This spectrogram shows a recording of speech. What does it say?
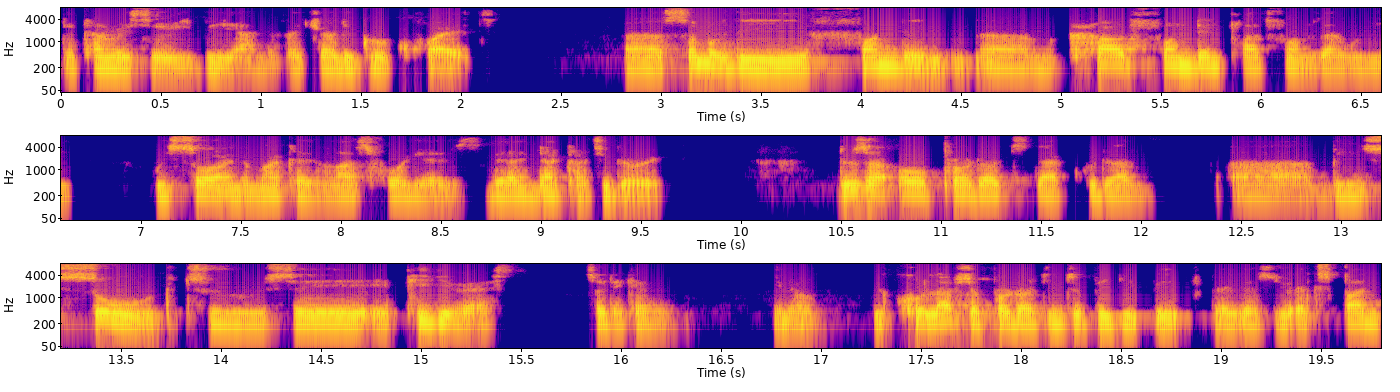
they can raise Series B and eventually go quiet. Uh, some of the funding, um, crowdfunding platforms that we we saw in the market in the last four years, they're in that category. Those are all products that could have uh, been sold to, say, a PiggyVest, so they can, you know, you collapse your product into Piggy because you expand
